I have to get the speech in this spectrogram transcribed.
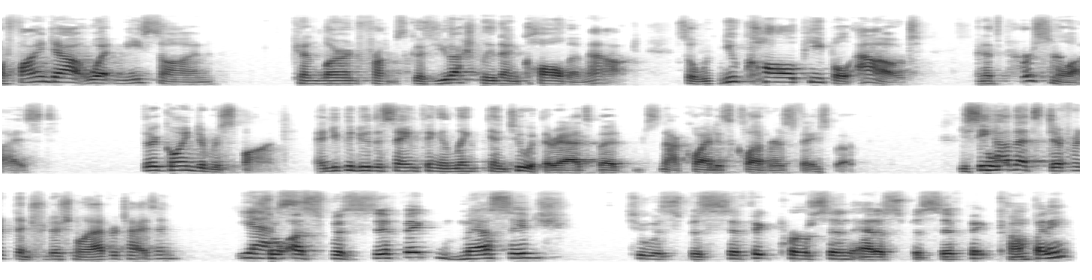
or find out what Nissan can learn from because you actually then call them out. So when you call people out and it's personalized, they're going to respond. And you can do the same thing in LinkedIn too with their ads, but it's not quite as clever as Facebook. You see how that's different than traditional advertising? Yes. So a specific message to a specific person at a specific company.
